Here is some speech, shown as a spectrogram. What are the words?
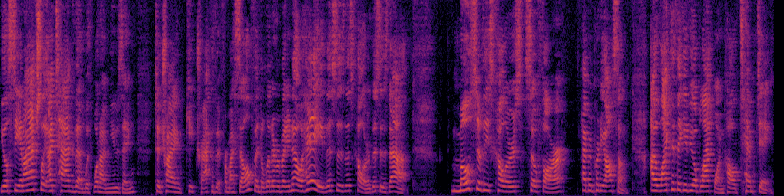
you'll see, and I actually, I tag them with what I'm using to try and keep track of it for myself and to let everybody know, hey, this is this color, this is that. Most of these colors so far have been pretty awesome. I like that they give you a black one called Tempting.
